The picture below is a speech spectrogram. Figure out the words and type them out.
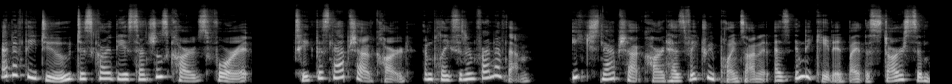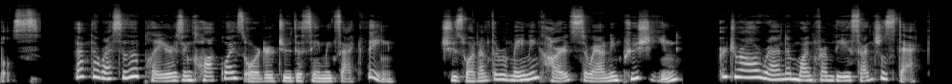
and if they do, discard the essentials cards for it Take the snapshot card and place it in front of them. Each snapshot card has victory points on it as indicated by the star symbols. Then the rest of the players in clockwise order do the same exact thing. Choose one of the remaining cards surrounding Pusheen, or draw a random one from the Essentials deck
